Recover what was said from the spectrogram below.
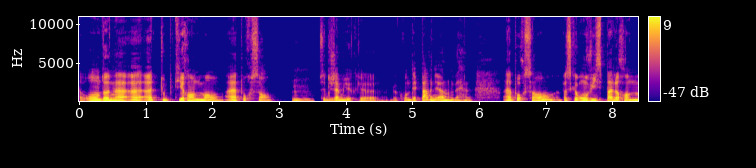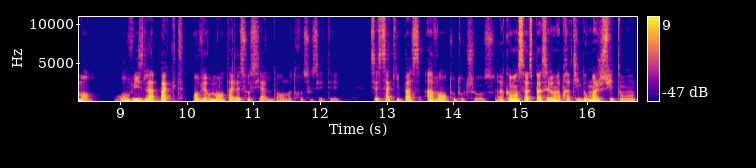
On donne un, un tout petit rendement, 1%, Mhm. C'est déjà mieux que le, compte d'épargne, 1%, hein, parce qu'on ne vise pas le rendement, on vise l'impact environnemental et social dans notre société. C'est ça qui passe avant toute autre chose. comment ça va se passer dans la pratique? Donc moi, je suis, ton,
